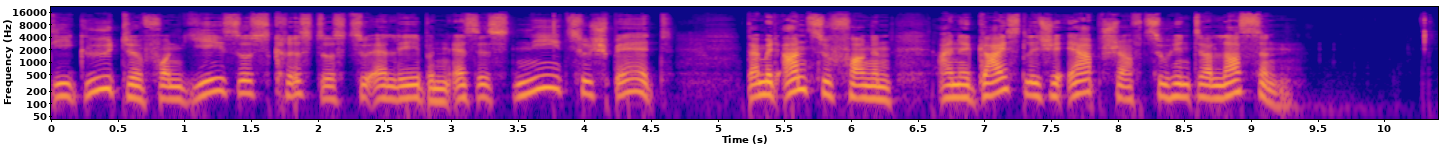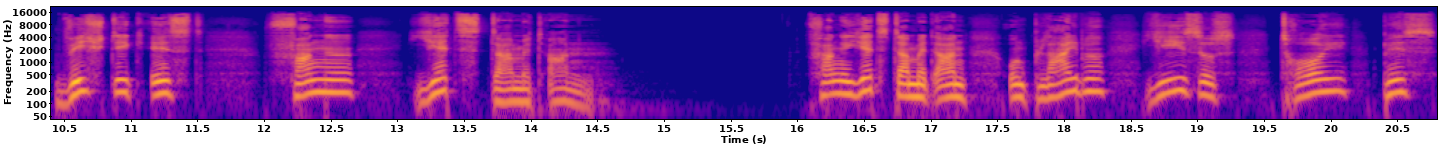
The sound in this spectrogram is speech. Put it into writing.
die Güte von Jesus Christus zu erleben. Es ist nie zu spät, damit anzufangen, eine geistliche Erbschaft zu hinterlassen. Wichtig ist, fange jetzt damit an. Fange jetzt damit an und bleibe Jesus treu bis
